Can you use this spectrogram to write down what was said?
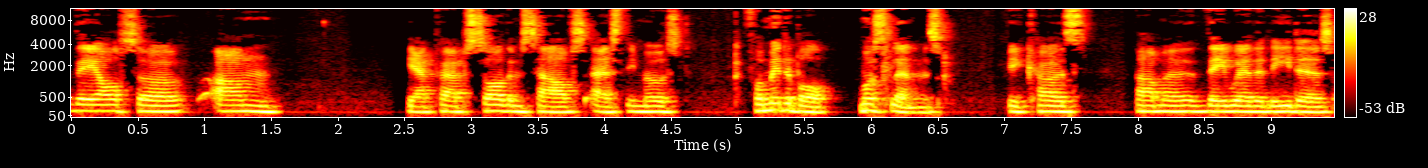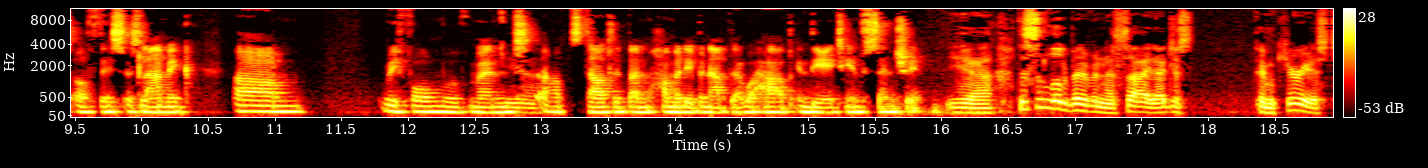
they also, um, yeah, perhaps saw themselves as the most formidable Muslims because um, uh, they were the leaders of this Islamic um, reform movement yeah. uh, started by Muhammad ibn Abdul Wahhab in the 18th century. Yeah, this is a little bit of an aside. I just am curious.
